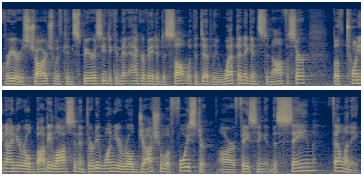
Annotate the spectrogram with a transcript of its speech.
Greer is charged with conspiracy to commit aggravated assault with a deadly weapon against an officer. Both 29-year-old Bobby Lawson and 31-year-old Joshua Foister are facing the same felony.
